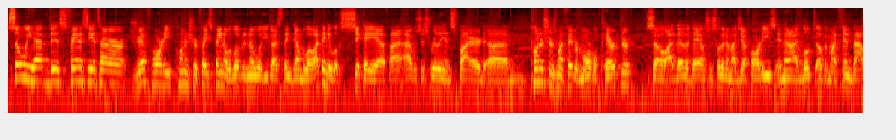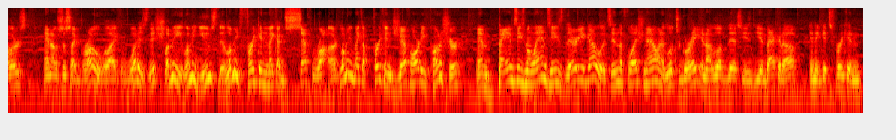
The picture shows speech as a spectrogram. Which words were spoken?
So we have this fantasy attire Jeff Hardy Punisher face paint. I would love to know what you guys think down below. I think it looks sick AF I, I was just really inspired. Uh, Punisher is my favorite Marvel character. So I, the other day I was just looking at my Jeff Hardys and then I looked up at my Finn Balor's and I was just like, bro, like, what is this? Let me let me use this. Let me freaking make a Seth Ro uh, let me make a freaking Jeff Hardy Punisher and bamsies malamsies, there you go. It's in the flesh now and it looks great and I love this. You, you back it up and it gets freaking,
